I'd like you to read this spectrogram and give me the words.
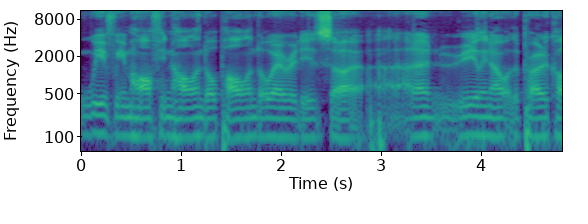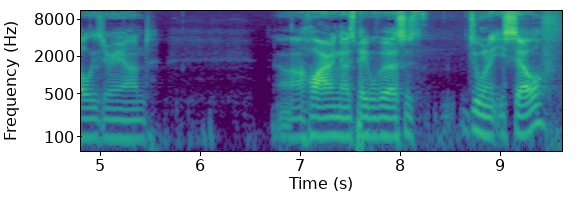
with Wim Hof in Holland or Poland or wherever it is. So I, I don't really know what the protocol is around uh, hiring those people versus doing it yourself.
